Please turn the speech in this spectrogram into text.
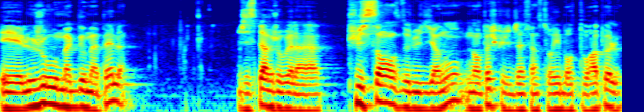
Et le jour où McDo m'appelle, j'espère que j'aurai la puissance de lui dire non. N'empêche que j'ai déjà fait un storyboard pour Apple.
